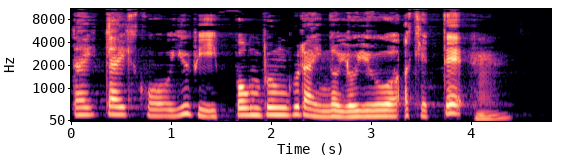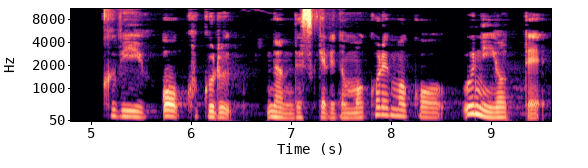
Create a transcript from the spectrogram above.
だいたいこう、指一本分ぐらいの余裕を空けて、うん。首をくくるなんですけれども、これもこう、うによって、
